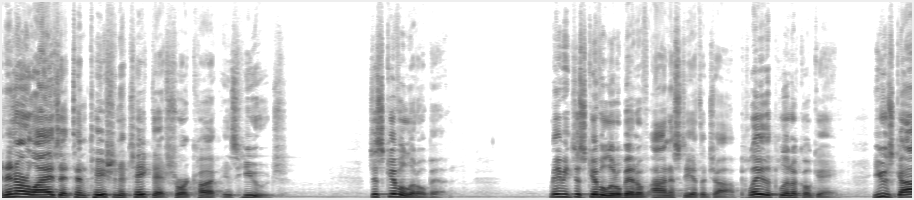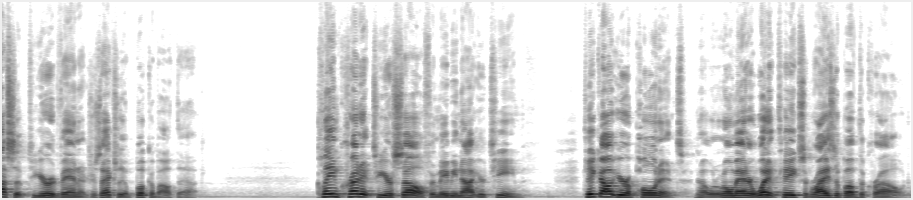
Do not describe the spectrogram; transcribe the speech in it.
And in our lives, that temptation to take that shortcut is huge. Just give a little bit. Maybe just give a little bit of honesty at the job. Play the political game. Use gossip to your advantage. There's actually a book about that. Claim credit to yourself and maybe not your team. Take out your opponent, no, matter what it takes, and rise above the crowd.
